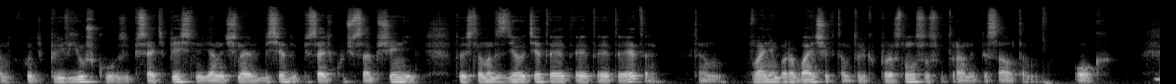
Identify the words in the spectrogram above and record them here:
там какую-нибудь превьюшку, записать песню, я начинаю в беседу писать кучу сообщений. То есть нам надо сделать это, это, это, это, это. Там Ваня барабанщик там только проснулся с утра, написал там ок. Mm-hmm.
